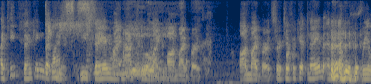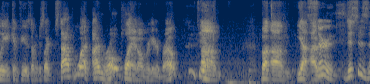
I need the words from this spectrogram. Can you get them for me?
I keep thinking that he's, he's saying my actual like on my birth on my birth certificate name, and I'm really confused. I'm just like, stop! What? I'm role playing over here, bro. Um, but um, yeah, I, Sir, this is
